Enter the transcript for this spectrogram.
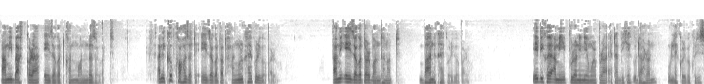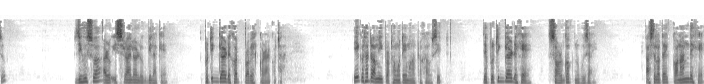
আমি বাস কৰা এই জগতখন মন্দ জগত। আমি খুব সহজতে এই জগতত সাঙুৰ খাই পৰিব পাৰোঁ। আমি এই জগতৰ বন্ধনত বান্ধ খাই পৰিব পাৰোঁ। এই বিষয়ে আমি পুৰণি নিয়মৰ পৰা এটা বিশেষ উদাহৰণ উল্লেখ কৰিব খুজিছো। জিহুচোৱা আৰু ইছৰাইলৰ লোকবিলাকে প্ৰতিজ্ঞাৰ দেশত প্ৰৱেশ কৰাৰ কথা। এই কথাটো আমি প্ৰথমতেই মনত ৰখা উচিত। যে প্ৰতিজ্ঞাৰ দেশে স্বৰ্গক নুবুজায়। আচলতে কণান দেশে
